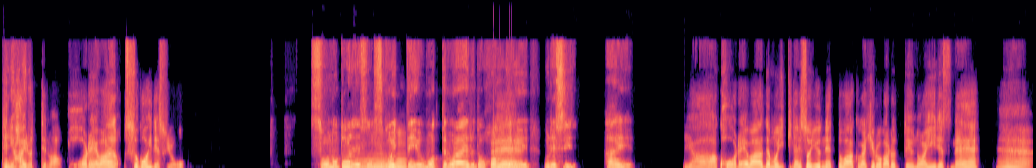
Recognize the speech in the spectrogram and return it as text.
手に入るっていうのは、これはすごいですよ。その通りです。うんうん、すごいっていう思ってもらえると本当に嬉しい。えー、はい。いやー、これはでもいきなりそういうネットワークが広がるっていうのはいいですね。ね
